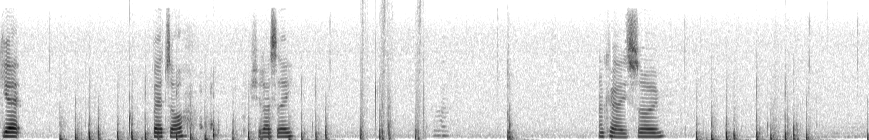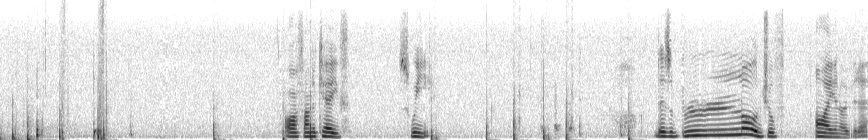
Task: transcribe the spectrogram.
get better, should I say. Okay, so Oh, I found a cave. Sweet. There's a lodge of iron over there.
